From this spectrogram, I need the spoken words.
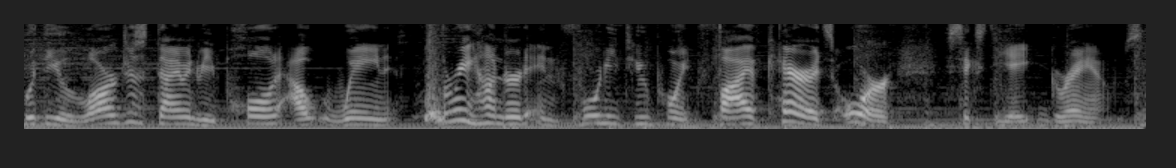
with the largest diamond to be pulled out weighing 342.5 carats or 68 grams.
